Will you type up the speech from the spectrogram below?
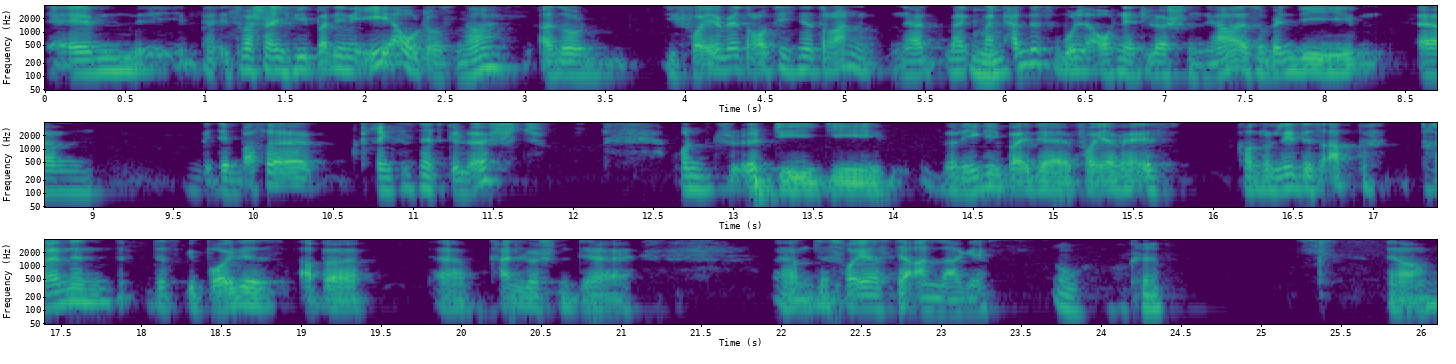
Ähm, ist wahrscheinlich wie bei den E-Autos. Ne? Also die Feuerwehr traut sich nicht dran. Ja, man, mhm. man, kann das wohl auch nicht löschen. Ja? Also wenn die ähm, mit dem Wasser kriegst es nicht gelöscht, und äh, die, die Regel bei der Feuerwehr ist kontrolliertes Abbrennen des Gebäudes, aber äh, kein Löschen der, äh, des Feuers der Anlage. Oh, okay. Ja,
